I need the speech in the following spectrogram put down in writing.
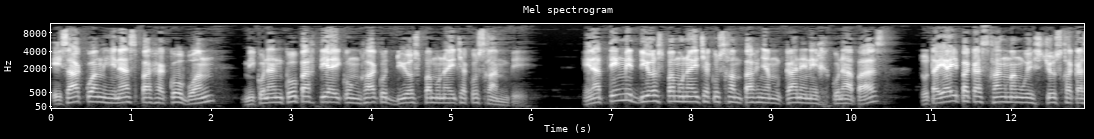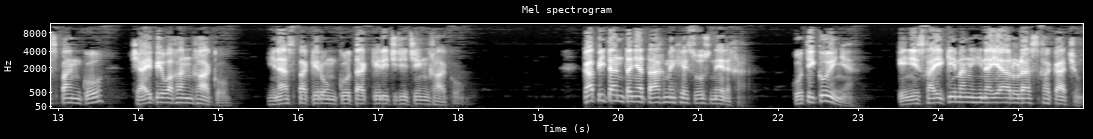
Isaacwan hinaspa Jacobwan, mikunankupaq tiyaykunqaku Diospa munaychakusqanpi. Hinaptinmi Diospa munaychakusqanpaqñam kane niqkunapas, tutayaypa kasqanman wischusqa kaspanku, chaypi inaspaqueroncota querichichichin jaco. Capitán tañatagme Jesús nerja, kutikuña, iñisjaikiman hinaya ruras jacachun,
